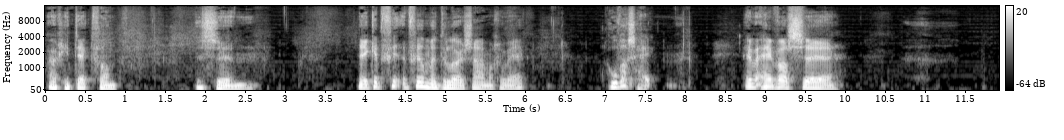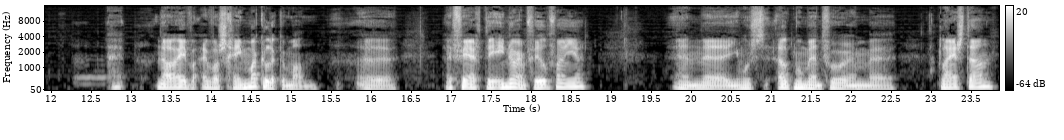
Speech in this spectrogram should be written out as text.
architect van. Dus ehm, nee, ik heb ve- veel met Delors samengewerkt. Hoe was hij? Hij, hij was. eh, hij- nou, hij, hij was geen makkelijke man. Eh, hij vergde enorm veel van je. En eh, je moest elk moment voor hem eh, klaarstaan.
